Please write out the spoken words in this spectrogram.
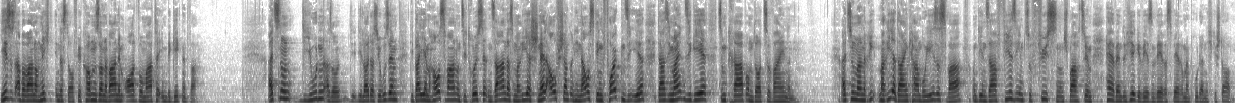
Jesus aber war noch nicht in das Dorf gekommen, sondern war an dem Ort, wo Martha ihm begegnet war. Als nun die Juden, also die, die, Leute aus Jerusalem, die bei ihrem Haus waren und sie trösteten, sahen, dass Maria schnell aufstand und hinausging, folgten sie ihr, da sie meinten, sie gehe zum Grab, um dort zu weinen. Als nun Maria dahin kam, wo Jesus war und ihn sah, fiel sie ihm zu Füßen und sprach zu ihm, Herr, wenn du hier gewesen wärest, wäre mein Bruder nicht gestorben.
